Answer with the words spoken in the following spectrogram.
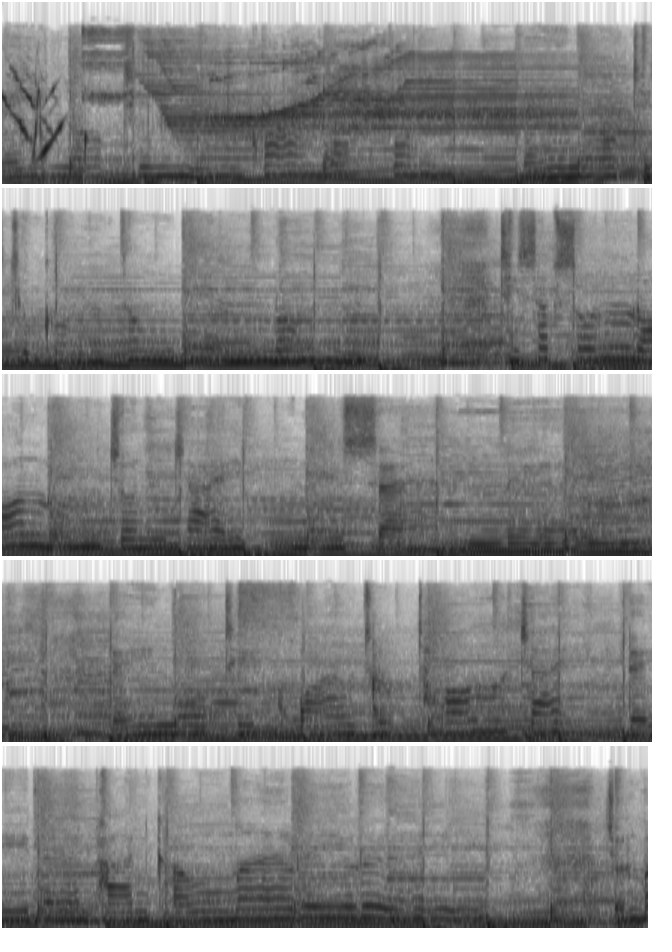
ในโลกที่มีความวกวนในโลกที่ทุกคนต้องดิ้นรน ที่สับสนร้อนรนจนใจนั้นแสนเหนื่อย ในโลกที่ความทุกข์ท้อใจ ได้เดินผ่านเขามาเรื่อยๆจนบ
